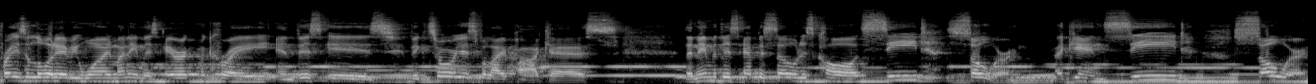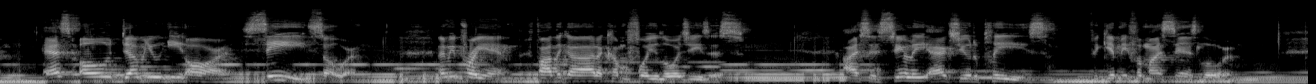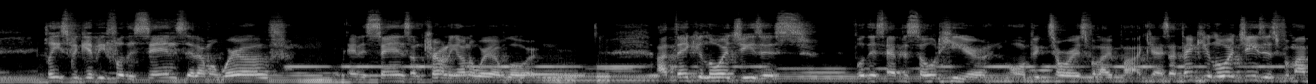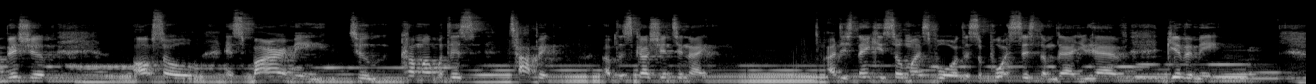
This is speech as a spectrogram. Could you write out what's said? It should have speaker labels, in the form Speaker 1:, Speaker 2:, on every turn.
Speaker 1: Praise the Lord, everyone. My name is Eric McCray, and this is Victorious for Life podcast. The name of this episode is called Seed Sower. Again, Seed Sower. S O W E R. Seed Sower. Let me pray in. Father God, I come before you, Lord Jesus. I sincerely ask you to please forgive me for my sins, Lord. Please forgive me for the sins that I'm aware of and the sins I'm currently unaware of, Lord. I thank you, Lord Jesus, for this episode here on Victorious for Life podcast. I thank you, Lord Jesus, for my bishop also inspired me to come up with this topic of discussion tonight. I just thank you so much for the support system that you have given me.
